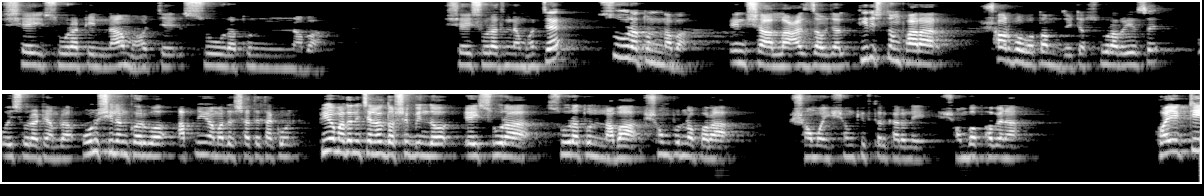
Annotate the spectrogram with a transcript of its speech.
সেই সুরাটির নাম হচ্ছে সূরাতুন নাবা সেই সূরাটির নাম হচ্ছে সূরাতুন নাবা। ইনশাআল্লাহ আজ্জাউজাল তিরিশতম পাড়ার সর্বপ্রথম যেটা সুরা রয়েছে, ওই সূরাটি আমরা অনুশীলন করব। আপনিও আমাদের সাথে থাকুন। প্রিয় মাদানী চ্যানেল দর্শকবৃন্দ, এই সুরা সুরাতুন নাবা সম্পূর্ণ পড়া সময় সংক্ষিপ্তর কারণে সম্ভব হবে না। কয়েকটি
